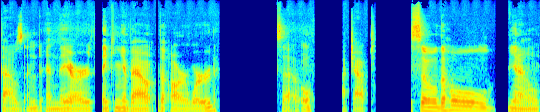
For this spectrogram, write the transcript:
thousand, and they are thinking about the R word. So watch out. So the whole, you know,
